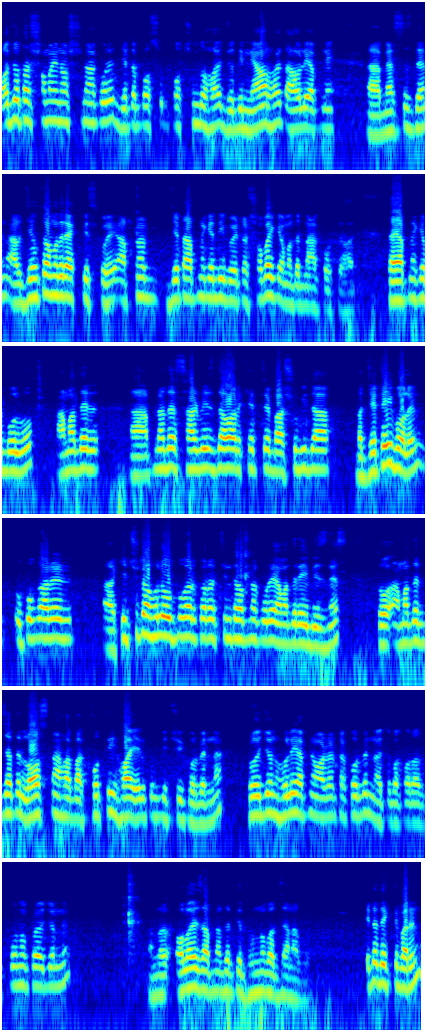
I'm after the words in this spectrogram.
অযথা সময় নষ্ট না করে যেটা পছ- পছন্দ হয়, যদি নেওয়ার হয় তাহলে আপনি মেসেজ দেন। আর যেহেতু আমাদের এক পিস করে, আপনার, যেটা আপনাকে দিব এটা সবাইকে আমাদের না করতে হয়। তাই আপনাকে বলব, আমাদের আপনাদের সার্ভিস দেওয়ার ক্ষেত্রে বা সুবিধা বা যেটাই বলেন, উপকারের কিছুটা হলেও উপকার করার চিন্তা ভাবনা করে আমাদের এই বিজনেস তো আমাদের যাতে লস না হয় বা ক্ষতি হয়, এরকম কিছুই করবেন না। প্রয়োজন হলে আপনি অর্ডারটা করবেন নয়তো বা করার কোনো প্রয়োজন নেই। আমরা অলওয়েজ আপনাদেরকে ধন্যবাদ জানাব। এটা দেখতে পারেন,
